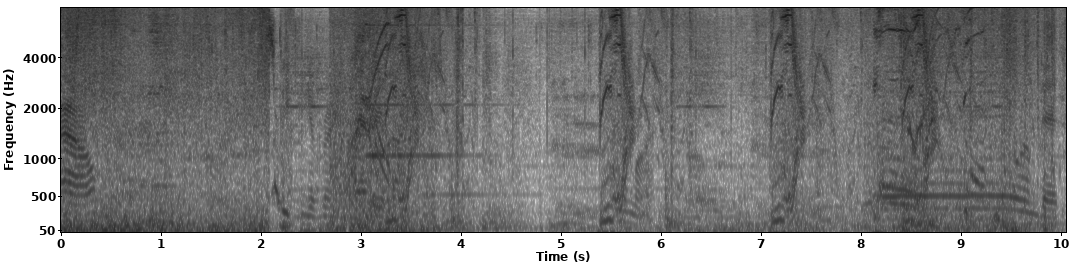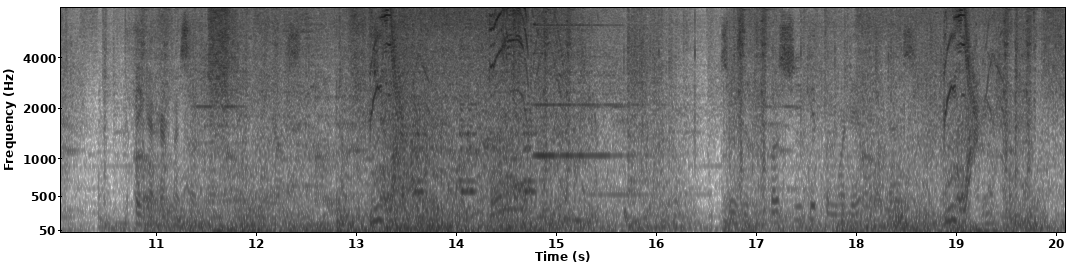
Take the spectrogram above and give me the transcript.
Ow. Speaking of running straight. Come on. Oh, I'm dead. I think I hurt myself. more than anything else. So is it the closer you get, the more damage it does?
